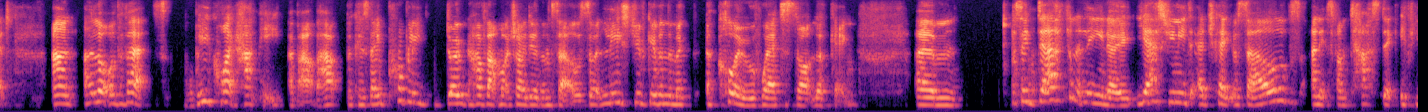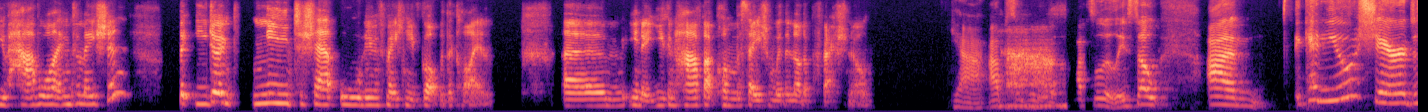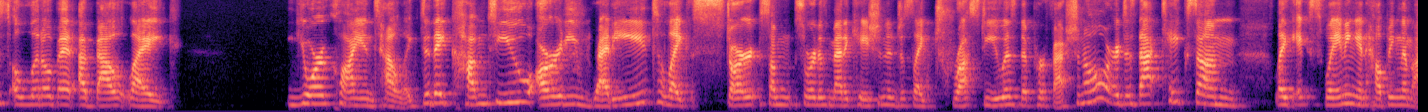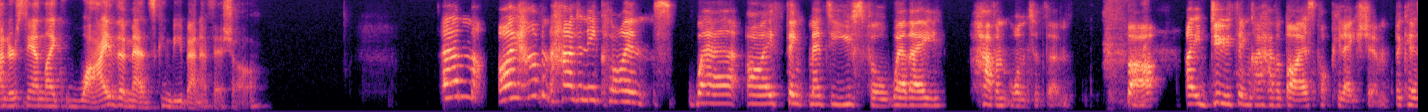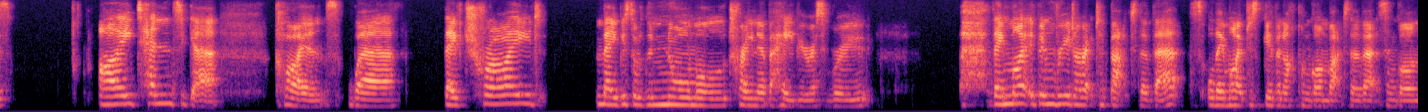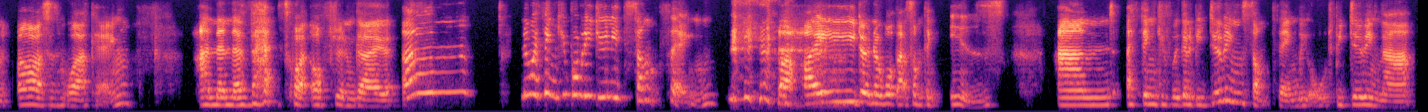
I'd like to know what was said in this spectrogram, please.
And a lot of the vets will be quite happy about that because they probably don't have that much idea themselves. So at least you've given them a, a clue of where to start looking. Um, so definitely, you know, yes, you need to educate yourselves, and it's fantastic if you have all that information, but you don't need to share all the information you've got with the client. Um, you know, you can have that conversation with another professional. Yeah, absolutely. Absolutely. So um can you share just a little bit about like your clientele? Like, do they come to you already ready to like start some sort of medication and just like trust you as the professional? Or does that take some like explaining and helping them understand like why the meds can be beneficial? Um, I haven't had any clients where I think meds are useful where they haven't wanted them. But I do think I have a biased population because I tend to get clients where they've tried maybe sort of the normal trainer behaviorist route. They might have been redirected back to the vets or they might have just given up and gone back to the vets and gone oh this isn't working. And then the vets quite often go um no i think you probably do need something. But i don't know what that something is. And i think if we're going to be doing something we ought to be doing that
